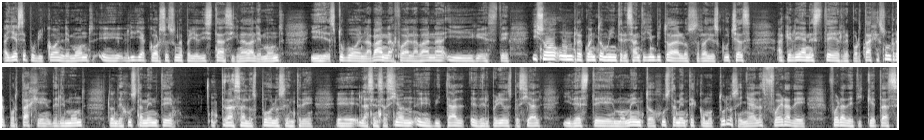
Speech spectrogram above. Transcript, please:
ayer se publicó en Le Monde, eh, Lidia Corso es una periodista asignada a Le Monde y estuvo en La Habana, fue a La Habana y este, hizo un recuento muy interesante. Yo invito a los radioescuchas a que lean este reportaje. Es un reportaje de Le Monde donde justamente traza los polos entre eh, la sensación eh, vital eh, del periodo especial y de este momento, justamente como tú lo señalas, fuera de, fuera de etiquetas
